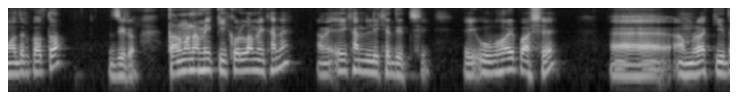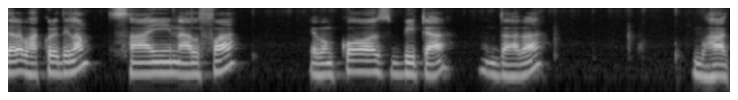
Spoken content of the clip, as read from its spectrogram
আমাদের কত? জিরো তার মানে আমি কি করলাম এখানে? আমি এইখানে লিখে দিচ্ছি। এই উভয় পাশে আমরা কি দ্বারা ভাগ করে দিলাম? সাইন আলফা এবং কজ বিটা দ্বারা ভাগ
